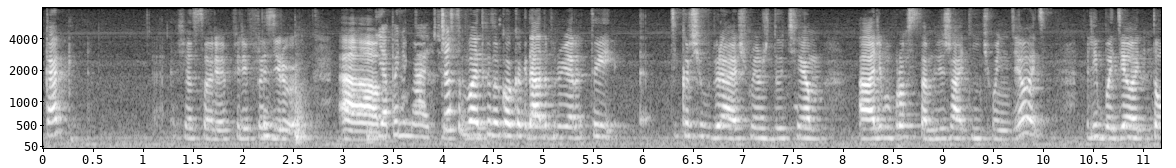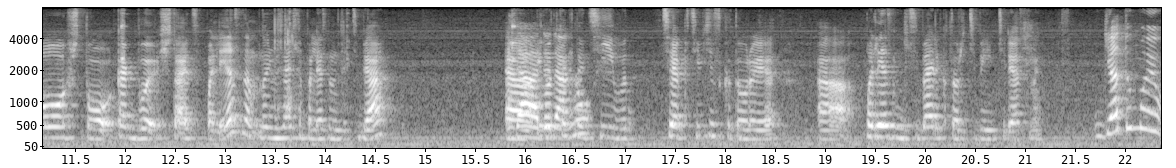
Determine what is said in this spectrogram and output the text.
как... Сейчас, сори, перефразирую. А, Я понимаю. Часто бывает такое, когда, например, ты, э, ты, короче, выбираешь между тем, а, либо просто там лежать и ничего не делать, либо делать то, что как бы считается полезным, но не обязательно полезным для тебя. Да, и да, вот да, как ну- найти вот те активитис, которые полезны для тебя или которые тебе интересны. Я думаю,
